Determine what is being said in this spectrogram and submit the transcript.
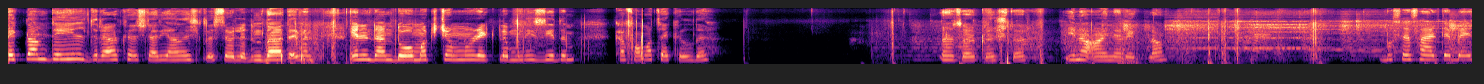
Reklam değildir arkadaşlar yanlışlıkla söyledim. Daha demin yeniden doğmak için onun reklamını izledim. Kafama takıldı. Evet arkadaşlar yine aynı reklam. Bu sefer de ben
